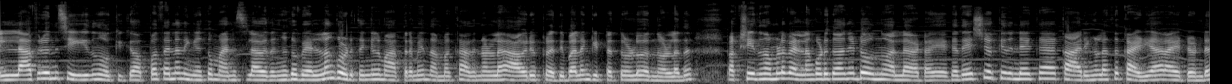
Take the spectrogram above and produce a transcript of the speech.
എല്ലാവരും ഒന്ന് ചെയ്തു നോക്കിക്കോ. അപ്പോൾ തന്നെ നിങ്ങൾക്ക് മനസ്സിലാവും. നിങ്ങൾക്ക് വെള്ളം കൊടുത്തെങ്കിൽ മാത്രമേ നമുക്ക് അതിനുള്ള ആ ഒരു പ്രതിഫലം കിട്ടത്തുള്ളൂ എന്നുള്ളത്. പക്ഷേ ഇത് നമ്മൾ വെള്ളം കൊടുക്കാഞ്ഞിട്ടോ ഒന്നും അല്ല കേട്ടോ. ഏകദേശമൊക്കെ ഇതിന്റെയൊക്കെ കാര്യങ്ങളൊക്കെ കഴിയാറായിട്ടുണ്ട്.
